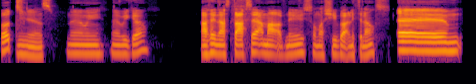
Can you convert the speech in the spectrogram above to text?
But Yes. there we there we go. I think that's that's it. I'm out of news unless you've got anything else. Um,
